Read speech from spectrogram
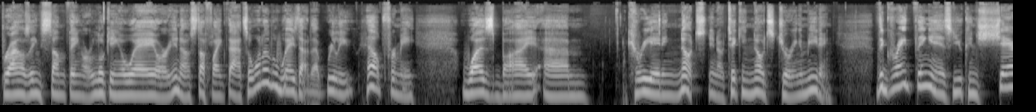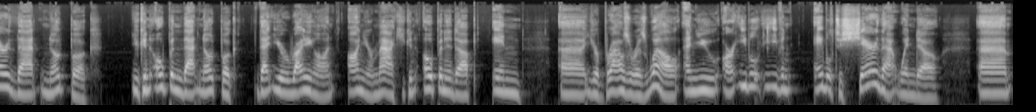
browsing something or looking away or, you know, stuff like that. So, one of the ways that, that really helped for me was by um, creating notes, you know, taking notes during a meeting. The great thing is you can share that notebook, you can open that notebook that you're writing on on your Mac, you can open it up in uh, your browser as well, and you are able even able to share that window um,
